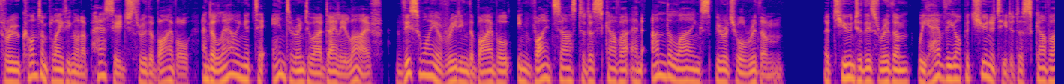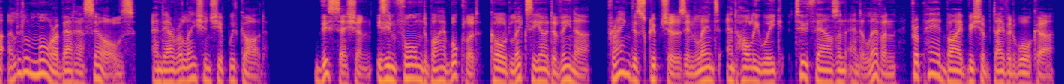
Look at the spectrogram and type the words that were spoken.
Through contemplating on a passage through the Bible and allowing it to enter into our daily life, this way of reading the Bible invites us to discover an underlying spiritual rhythm. Attuned to this rhythm, we have the opportunity to discover a little more about ourselves and our relationship with God. This session is informed by a booklet called Lectio Divina, Praying the Scriptures in Lent and Holy Week 2011, prepared by Bishop David Walker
